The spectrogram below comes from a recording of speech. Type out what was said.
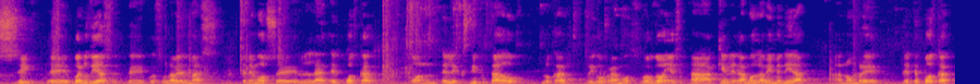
Sí, eh, buenos días. Eh, pues una vez más tenemos eh, la- el podcast con el exdiputado local, Rigo Ramos Ordóñez, a quien le damos la bienvenida a nombre de este podcast,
